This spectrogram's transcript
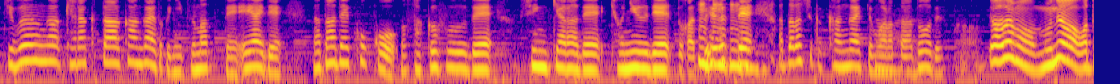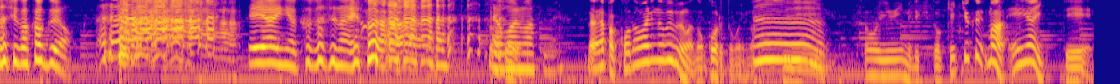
自分がキャラクター考える時に詰まって AI でナタデココの作風で新キャラで巨乳でとかって言って 新しく考えてもらったらどうですか？いやでも胸は私が書くよ。AI には書かせないよ。って思いますね。だからやっぱこだわりの部分は残ると思いますし、そういう意味でいくと結局まあ AI って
